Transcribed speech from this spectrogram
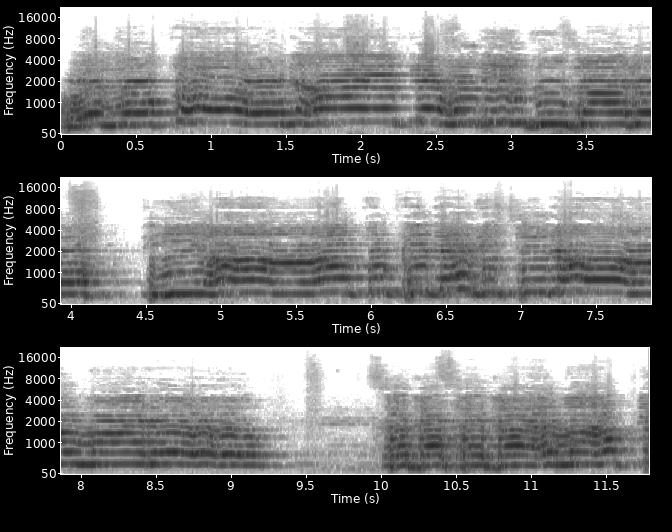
ਹੋ ਲੋਕੋ ਨਾਏ ਕਹਿਰੀ ਗੁਜ਼ਾਰੋ। सदा सदा मा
